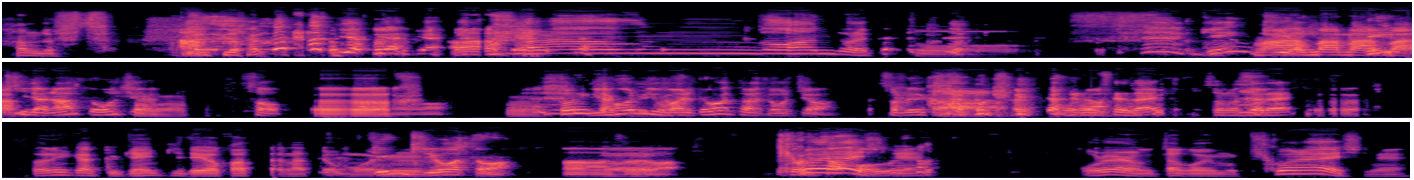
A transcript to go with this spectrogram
ハンドレッ。いやいやいや、アラウンドハンドレット。元気まあまあまあまあ元気だなって思っちゃう。そう。うんうんとにかく日本に生まれてよかったなって思っちゃう。それかあらーその世代？その世代？とにかく元気でよかったなって思うよ。元気でよかったわ。ああ、それは。聞こえないしね。俺らの歌声も聞こえないしね。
